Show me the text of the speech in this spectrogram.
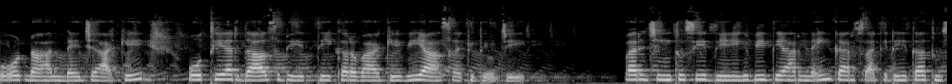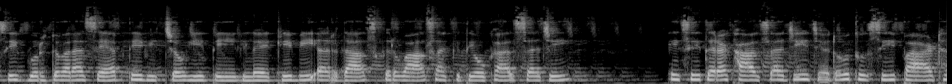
ਉਹ ਨਾਲ ਲੈ ਜਾ ਕੇ ਉੱਥੇ ਅਰਦਾਸ ਬੇਨਤੀ ਕਰਵਾ ਕੇ ਵੀ ਆ ਸਕਦੇ ਹੋ ਜੀ। ਪਰ ਜੇ ਤੁਸੀਂ ਦੇਗ ਵੀ ਤਿਆਰ ਨਹੀਂ ਕਰ ਸਕਦੇ, ਤਾਂ ਤੁਸੀਂ ਗੁਰਦੁਆਰਾ ਸਾਹਿਬ ਦੇ ਵਿੱਚੋਂ ਹੀ ਦੇਗ ਲੈ ਕੇ ਵੀ ਅਰਦਾਸ ਕਰਵਾ ਸਕਦੇ ਹੋ, ਖਾਲਸਾ ਜੀ। ਇਸੇ ਤਰ੍ਹਾਂ ਖਾਲਸਾ ਜੀ, ਜਦੋਂ ਤੁਸੀਂ ਪਾਠ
